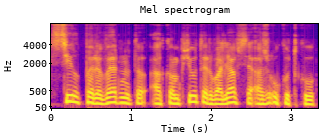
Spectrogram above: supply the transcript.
стіл перевернуто, а комп'ютер валявся аж у кутку.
